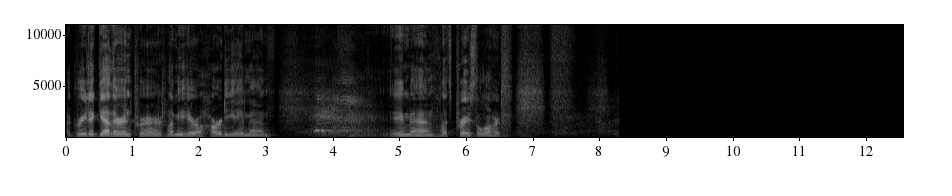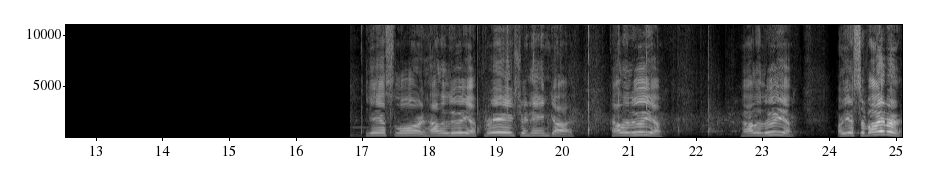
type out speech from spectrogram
agree together in prayer, let me hear a hearty amen. Amen. amen. Let's praise the Lord. Yes, Lord. Hallelujah. Praise your name, God. Hallelujah. Hallelujah. Are you a survivor?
